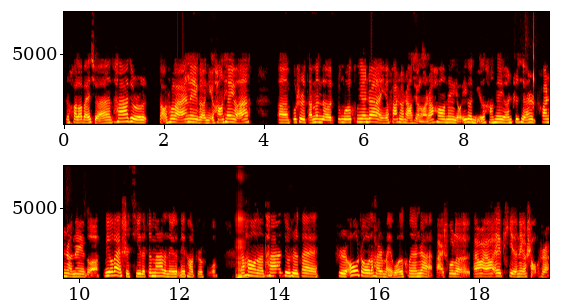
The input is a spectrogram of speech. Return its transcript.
是话痨白玄，他就是找出来那个女航天员，呃，不是咱们的中国空间站已经发射上去了，然后那个有一个女的航天员，之前是穿着那个 VOY 时期的真妈的那个那套制服，嗯。然后呢，她就是在是欧洲的还是美国的空间站摆出了 LLAP 的那个手势，啊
